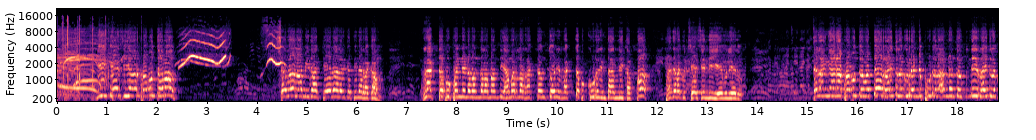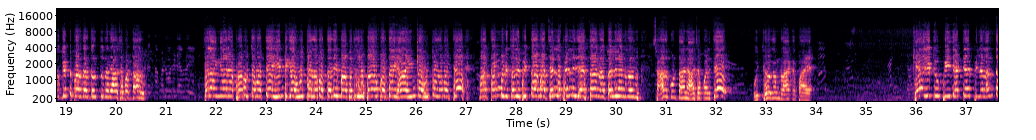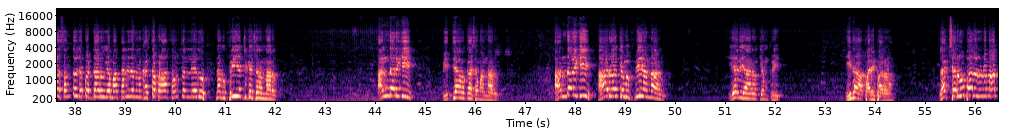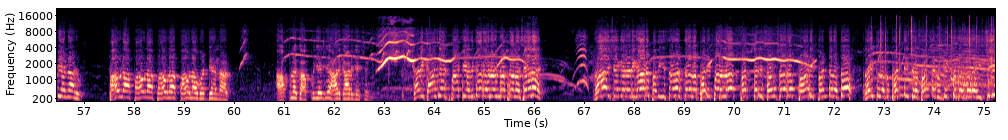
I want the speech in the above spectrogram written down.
ఈ కేసీఆర్ ప్రభుత్వము శవాల మీద కేలాలకి తినే రకం. రక్తపు పన్నెండు వందల మంది అమరుల రక్తంతో రక్తపు కూడు తింటాంది తప్ప ప్రజలకు చేసింది ఏమి లేదు. తెలంగాణ ప్రభుత్వం వస్తే రైతులకు రెండు పూటల అన్నం దొరుకుతుంది రైతులకు గిట్టుబాటు ధర దొరుకుతుందని ఆశపడ్డారు. తెలంగాణ ప్రభుత్వం వస్తే ఇంటికి ఉద్యోగం వస్తుంది మా బతుకులు బాగుపడతాయి ఆ ఇంట్లో ఉద్యోగం వస్తే మా తమ్ముని చదివిపిస్తా మా చెల్లె పెళ్ళి చేస్తా నా తల్లిదండ్రులను సాదుకుంటా అని ఆశపడితే ఉద్యోగం రాకపాయే. కేజీ టు పీజీ అంటే పిల్లలంతా సంతోషపడ్డారు. ఇక మా తల్లిదండ్రులు కష్టపడాల్సిన అవసరం లేదు. నాకు ఫ్రీ ఎడ్యుకేషన్ అన్నారు. అందరికీ విద్యా అవకాశం అన్నారు. అందరికీ ఆరోగ్యం ఫ్రీ అన్నారు. ఏది ఆరోగ్యం ఫ్రీ? ఇదా పరిపాలన. లక్ష రూపాయలు రుణమాఫీ అన్నాడు. పావులా పావులా పావులా పావులా వడ్డీ అన్నాడు. అప్పులకు అప్పు చేసి ఆడికాడు చేసింది. కానీ కాంగ్రెస్ పార్టీ అధికారంలో ఉన్నప్పుడు అలా రాజశేఖర రెడ్డి గారు పది సంవత్సరాల పరిపాలన పచ్చని సంవత్సరం పాడి పంటలతో రైతులకు పండించిన పంటకు గిట్టుబాటు ధర ఇచ్చి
